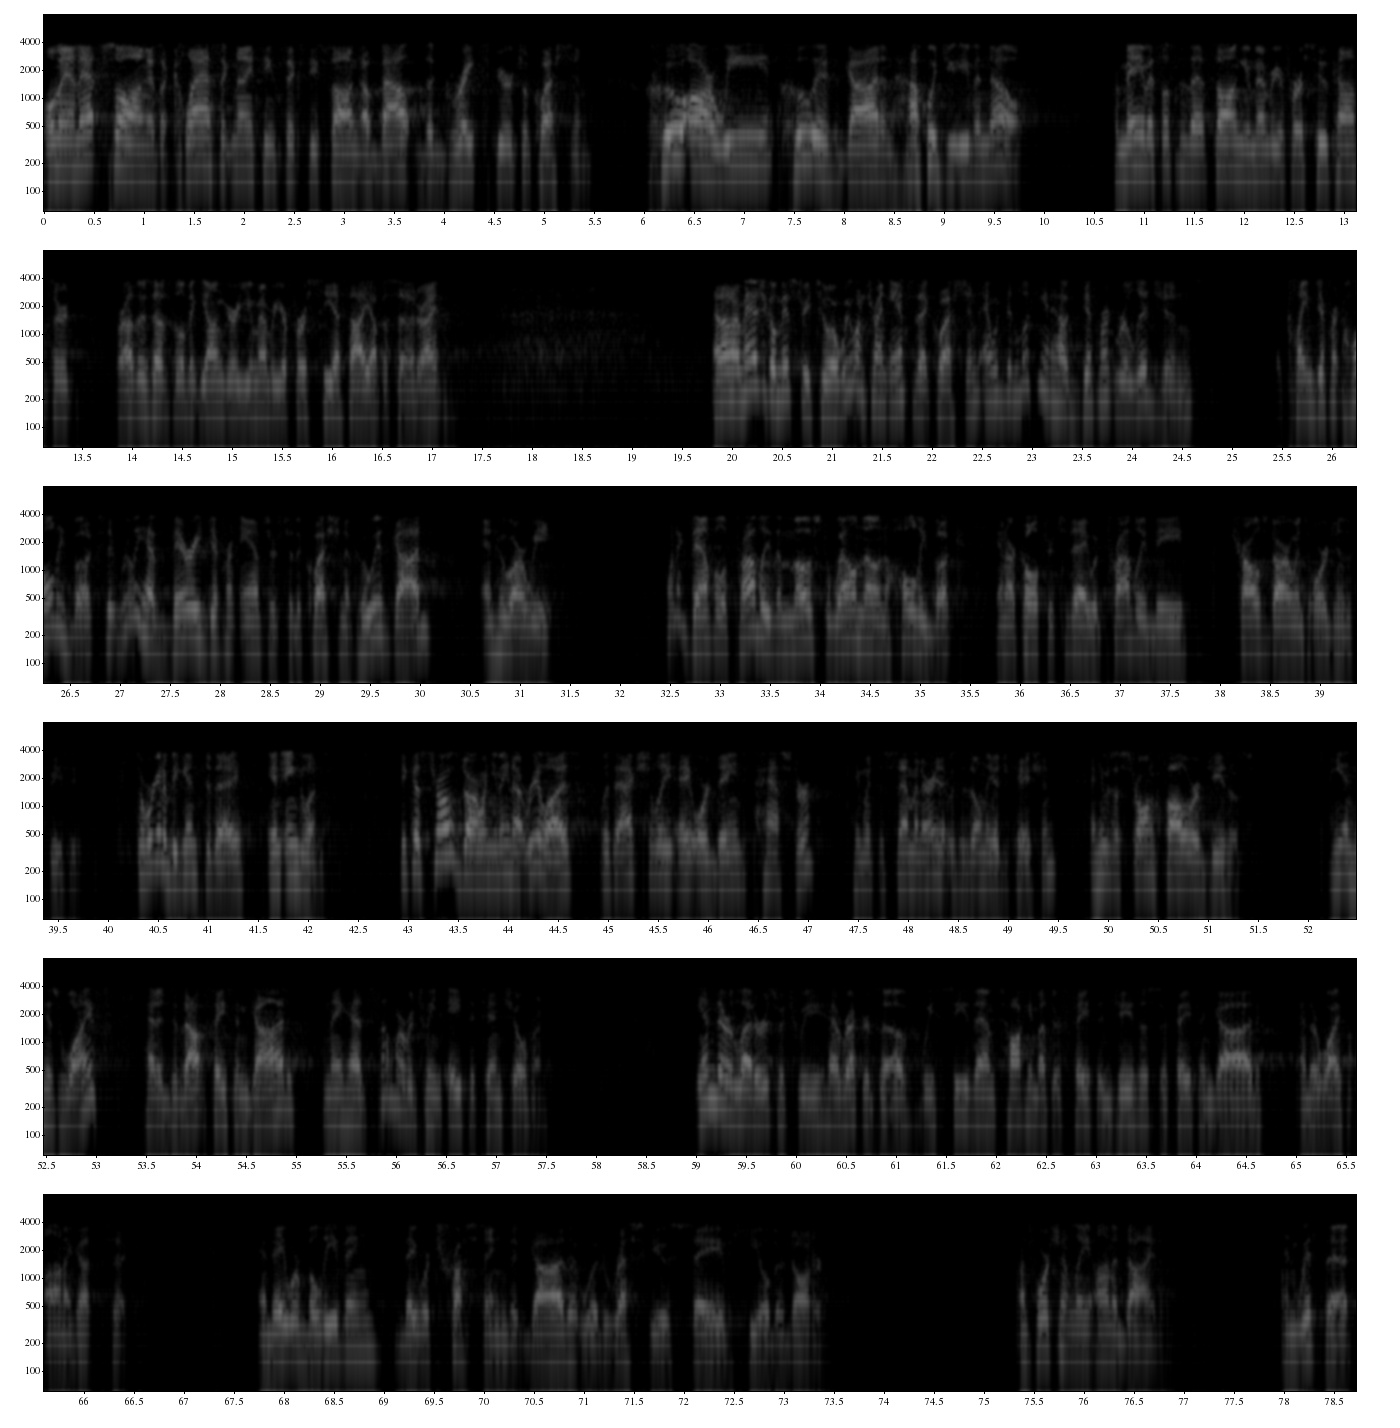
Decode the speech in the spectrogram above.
Well, man, that song is a classic 1960s song about the great spiritual question. Who are we? Who is God? And how would you even know? For many of us listening to that song, you remember your first Who concert. For others of us a little bit younger, you remember your first CSI episode, right? and on our Magical Mystery Tour, we want to try and answer that question, and we've been looking at how different religions claim different holy books that really have very different answers to the question of who is God and who are we. One example of probably the most well-known holy book in our culture today would probably be Charles Darwin's Origin of the Species. So we're going to begin today in England. Because Charles Darwin, you may not realize, was actually a ordained pastor. He went to seminary, that was his only education, and he was a strong follower of Jesus. He and his wife had a devout faith in God, and they had somewhere between eight to ten children. In their letters, which we have records of, we see them talking about their faith in Jesus, their faith in God, and their wife Anna got sick. And they were believing, they were trusting that God would rescue, save, heal their daughter. Unfortunately, Anna died. And with that,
